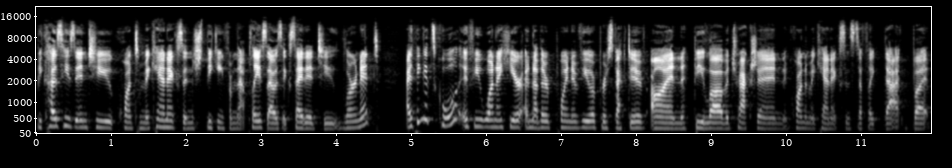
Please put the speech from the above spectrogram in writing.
because he's into quantum mechanics and speaking from that place, I was excited to learn it. I think it's cool if you want to hear another point of view or perspective on the law of attraction, quantum mechanics, and stuff like that. But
